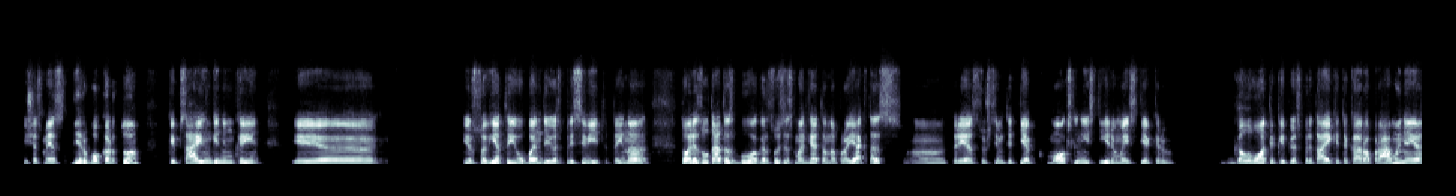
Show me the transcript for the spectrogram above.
iš esmės dirbo kartu kaip sąjungininkai ir, ir sovietai jau bandė juos prisivyti. Tai, na, To rezultatas buvo garsusis Manhattano projektas, turėjęs užsimti tiek moksliniais tyrimais, tiek ir galvoti, kaip juos pritaikyti karo pramonėje.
